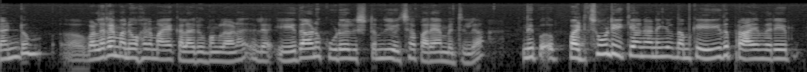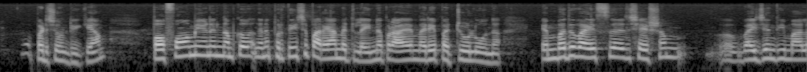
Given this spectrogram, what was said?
രണ്ടും വളരെ മനോഹരമായ കലാരൂപങ്ങളാണ്. ഇതിൽ ഏതാണ് കൂടുതൽ ഇഷ്ടം എന്ന് ചോദിച്ചാൽ പറയാൻ പറ്റില്ല. ഇനി പഠിച്ചുകൊണ്ടിരിക്കാനാണെങ്കിൽ നമുക്ക് ഏത് പ്രായം വരെ പഠിച്ചുകൊണ്ടിരിക്കാം പെർഫോം ചെയ്യണമെങ്കിൽ നമുക്ക് അങ്ങനെ പ്രത്യേകിച്ച് പറയാൻ പറ്റില്ല. ഇന്ന പ്രായം വരെ പറ്റുള്ളൂ എന്ന്. എൺപത് വയസ്സിന് ശേഷം വൈജന്തിമാല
